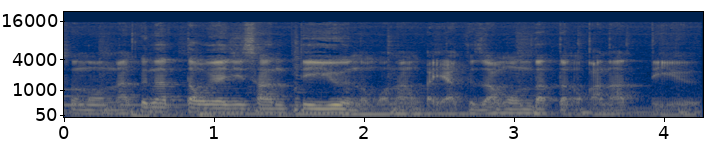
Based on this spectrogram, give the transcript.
その亡くなった親父さんっていうのもなんかヤクザもんだったのかなっていう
